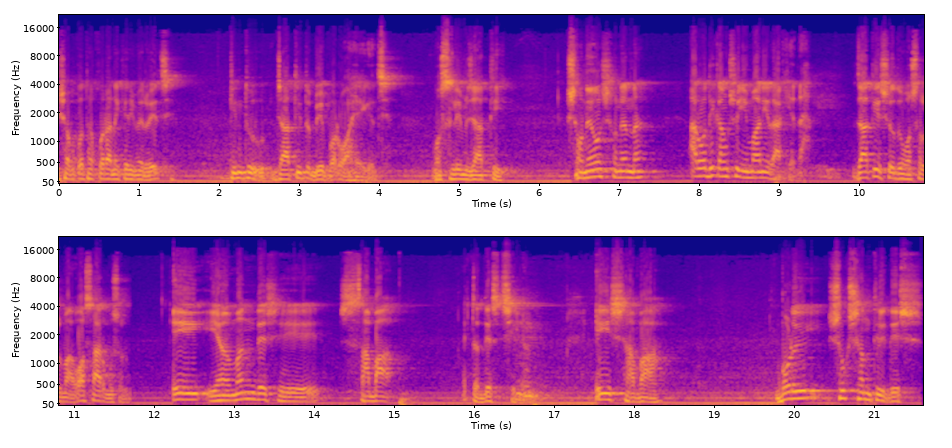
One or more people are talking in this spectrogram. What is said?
এসব কথা কোরআনে কেরিমে রয়েছে। কিন্তু জাতি তো বেপরোয়া হয়ে গেছে। মুসলিম জাতি শোনেও শোনে না, আর অধিকাংশ ইমানই রাখে না। জাতি শুধু মুসলমান, অসার মুসলমান। এই ইয়ামান দেশে সাবা একটা দেশ ছিল। এই সাবা বড়ই সুখ শান্তির দেশ,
